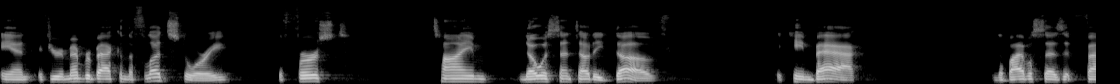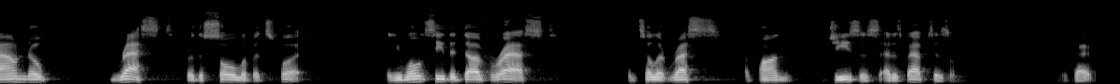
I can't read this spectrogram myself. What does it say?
And if you remember back in the flood story, the first time Noah sent out a dove, it came back, and the Bible says it found no rest for the sole of its foot. And you won't see the dove rest until it rests upon Jesus at his baptism. Okay?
